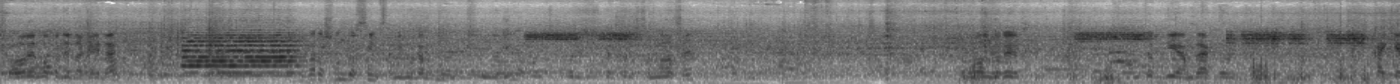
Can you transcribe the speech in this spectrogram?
শহরের মতন এলাকা এটা। এবারে সুন্দর সিমসামি মোটামুটি অনেক সুন্দরই পরিষ্কার পরিচ্ছন্ন আছে। বন্দরের ভিতর দিয়ে আমরা এখন খাইকে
